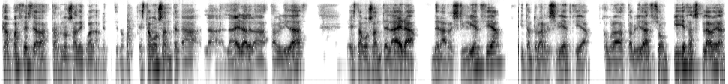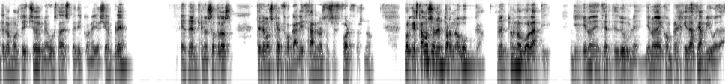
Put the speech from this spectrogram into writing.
capaces de adaptarnos adecuadamente. ¿no? Estamos ante la, era de la adaptabilidad, estamos ante la era de la resiliencia y tanto la resiliencia como la adaptabilidad son piezas clave, antes lo hemos dicho y me gusta despedir con ello siempre, en el que nosotros tenemos que focalizar nuestros esfuerzos, ¿no? Porque estamos en un entorno buca, un entorno volátil, lleno de incertidumbre, lleno de complejidad y ambigüedad.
